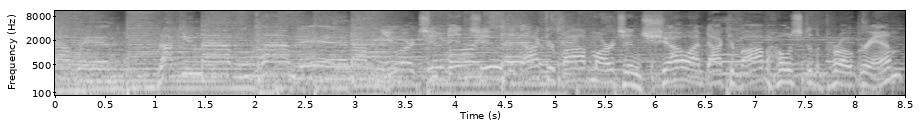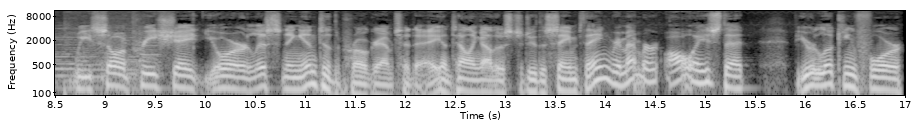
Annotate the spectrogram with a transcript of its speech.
I went Rocky Mountain climbing. I You are tuned into the Dr. Bob Martin Show. I'm Dr. Bob, host of the program. We so appreciate your listening into the program today and telling others to do the same thing. Remember always that if you're looking for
